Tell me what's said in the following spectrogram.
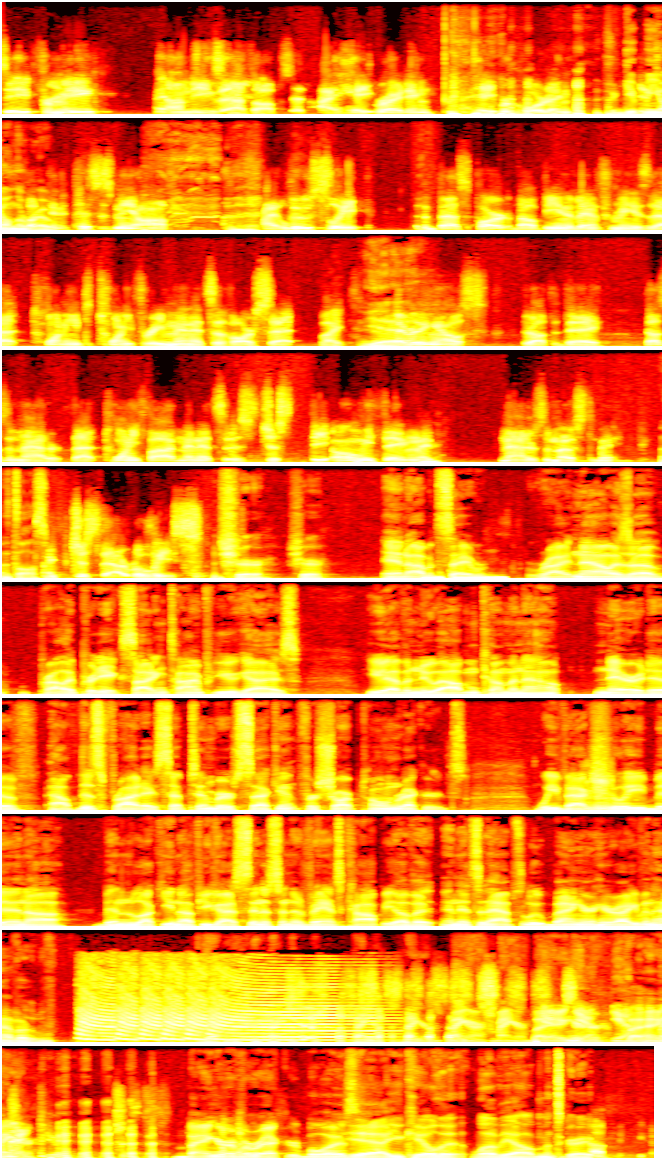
See, for me, I'm the exact opposite. I hate writing. I hate recording. So get me on the Fucking- road. It pisses me off. I lose sleep. The best part about being in a band for me is that 20 to 23 minutes of our set. Like Yeah. everything else throughout the day doesn't matter. That 25 minutes is just the only thing that matters the most to me. That's awesome. Like just that release. Sure, sure. And I would say right now is a probably pretty exciting time for you guys. You have a new album coming out, Narrative, out this Friday, September 2nd for SharpTone Records. We've actually been uh, been lucky enough. You guys sent us an advanced copy of it, and it's an absolute banger. Here, I even have a banger, banger, banger, banger, banger, yeah, yeah, banger, banger of a record, boys. Yeah, you killed it. Love the album. It's great. Oh, thank you.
